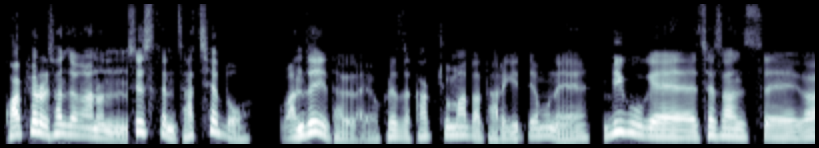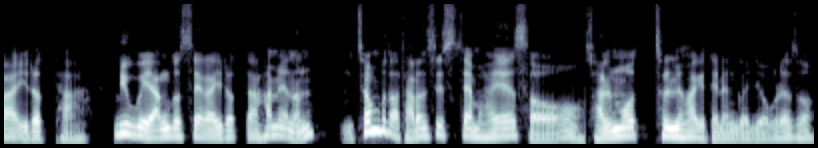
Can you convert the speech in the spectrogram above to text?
과표를 산정하는 시스템 자체도 완전히 달라요. 그래서 각 주마다 다르기 때문에 미국의 재산세가 이렇다. 미국의 양도세가 이렇다 하면은 전부 다 다른 시스템 하에서 잘못 설명하게 되는 거죠. 그래서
